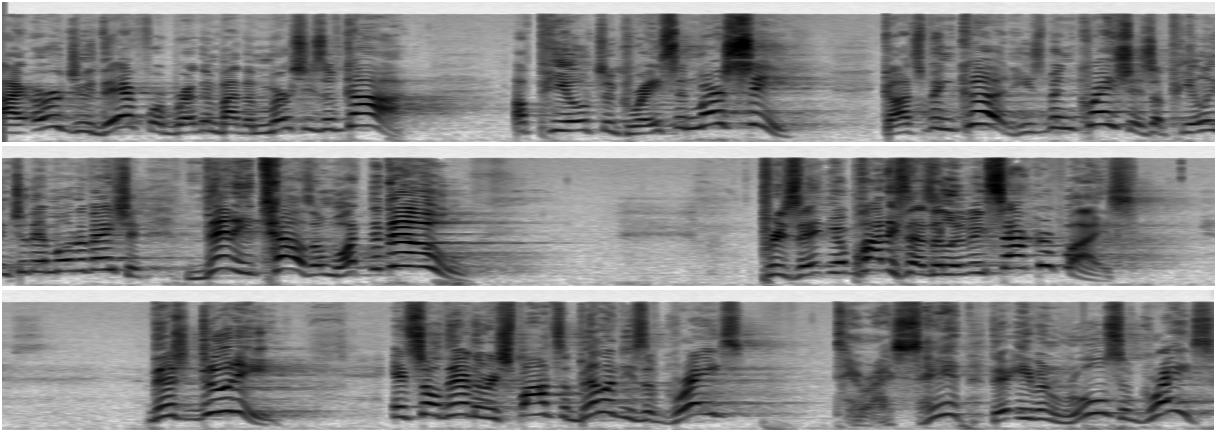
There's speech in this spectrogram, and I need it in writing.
I urge you, therefore, brethren, by the mercies of God, appeal to grace and mercy. God's been good, he's been gracious, appealing to their motivation. Then he tells them what to do. Present your bodies as a living sacrifice. There's duty. And so there are the responsibilities of grace. Dare I say it? There are even rules of grace.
